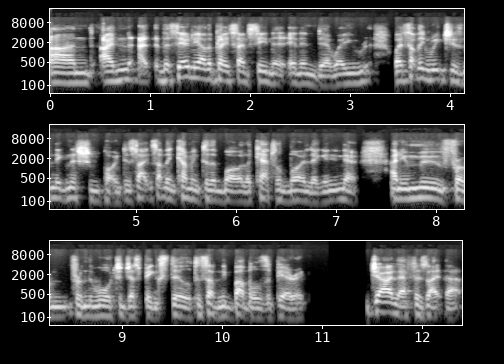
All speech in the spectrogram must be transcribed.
And I, uh, that's the only other place I've seen it in India where you where something reaches an ignition point. It's like something coming to the boil, a kettle boiling, and you know, and you move from from the water just being still to suddenly bubbles appearing. JLF is like that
